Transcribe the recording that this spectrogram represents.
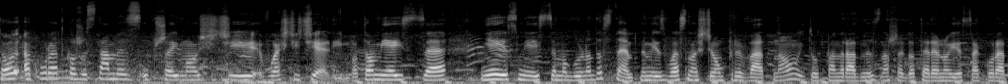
To akurat korzystamy z uprzejmości właścicieli, bo to miejsce nie jest miejscem ogólnodostępnym, jest własnością prywatną i tu pan radny z naszego terenu jest akurat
